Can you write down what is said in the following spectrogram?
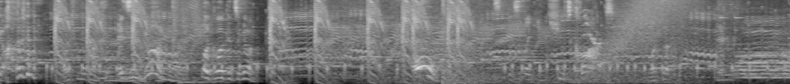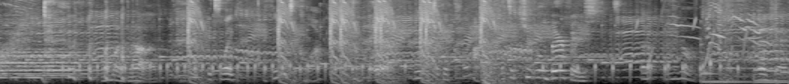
gun? It's a gun! Look, look, it's a gun. Oh! It's, it's like it shoots clocks. What the? Oh my god. it's like, I think it's a clock. It's a bear. No, it's like a clock. It's a cute little bear face. Uh, I don't know. Okay.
